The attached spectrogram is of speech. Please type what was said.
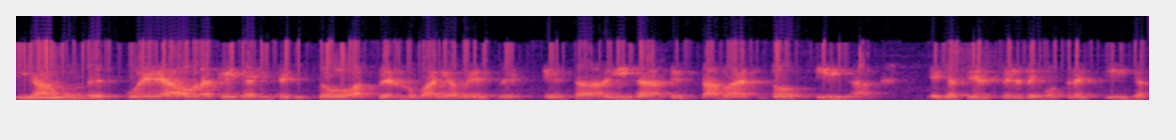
Y aún después, ahora que ella intentó hacerlo varias veces, esa hija estaba, dos hijas, ella se dejó tres hijas,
